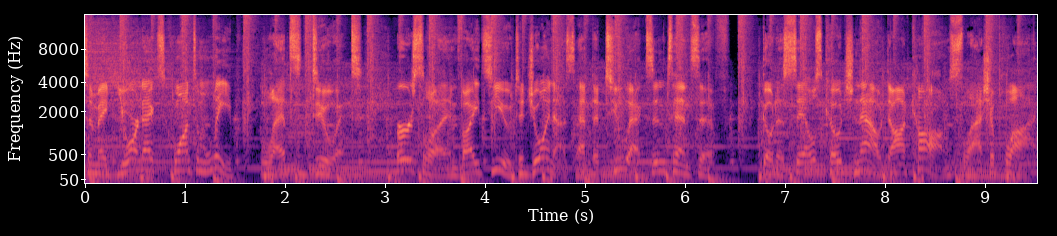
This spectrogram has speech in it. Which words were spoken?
to make your next quantum leap, let's do it. Ursula invites you to join us at the 2X Intensive. Go to salescoachnow.com slash apply.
